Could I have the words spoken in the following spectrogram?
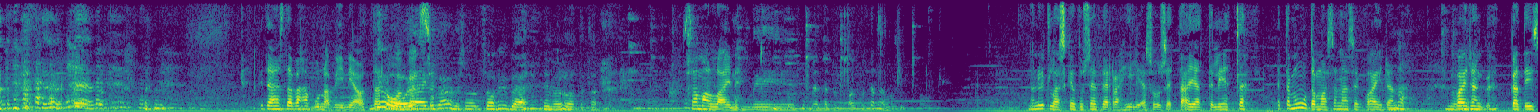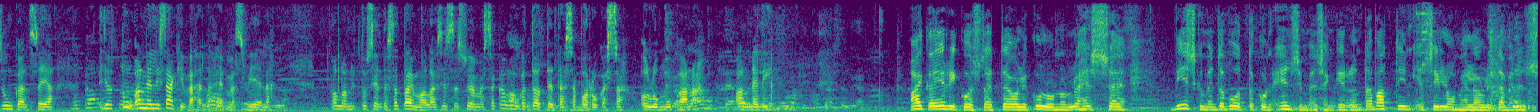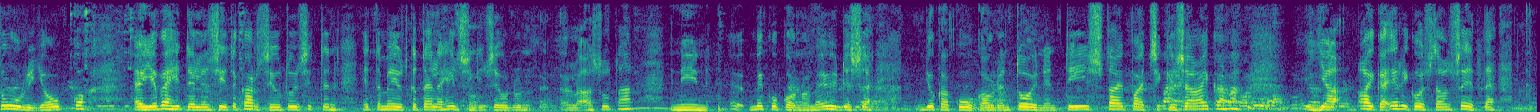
Pitäähän sitä vähän punaviiniä ottaa Joo, ruoan kanssa. Joo, se on, se on hyvä. Samanlainen. Niin. No nyt laskeutui sen verran hiljaisuus, että ajattelin, että, että muutama sana sen vaihdan. No. No. Vaihdan Kati sun kanssa ja, ja tuu Anneli säkin vähän lähemmäs vielä. Ollaan nyt tosiaan tässä taimaalaisessa syömässä. Kauanko te olette tässä porukassa ollut mukana, Anneli? aika erikoista, että oli kulunut lähes 50 vuotta, kun ensimmäisen kerran tavattiin ja silloin meillä oli tämmöinen suuri joukko. Ja vähitellen siitä karsiutui sitten, että me, jotka täällä Helsingin seudun asutaan, niin me kokoonnuimme yhdessä joka kuukauden toinen tiistai, paitsi kesäaikana. Ja aika erikoista on se, että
